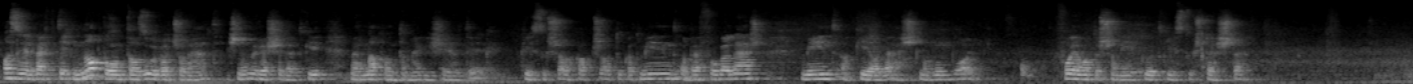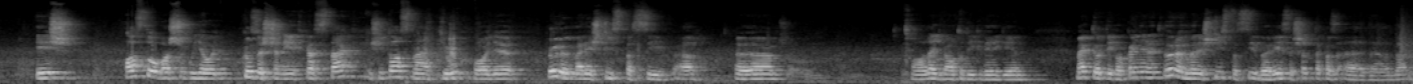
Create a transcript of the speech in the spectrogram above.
Azért vették naponta az úrvacsorát, és nem üresedett ki, mert naponta meg is élték Krisztussal a kapcsolatukat, mind a befogadást, mind a kiadást magukból. Folyamatosan épült Krisztus teste. És azt olvassuk ugye, hogy közösen étkeztek, és itt azt látjuk, hogy örömmel és tiszta szívvel. a 46. végén. Megtörték a kenyeret, örömmel és tiszta szívvel részesedtek az eldelben.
